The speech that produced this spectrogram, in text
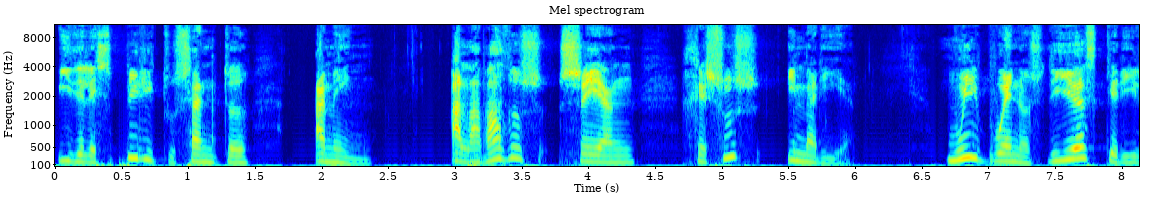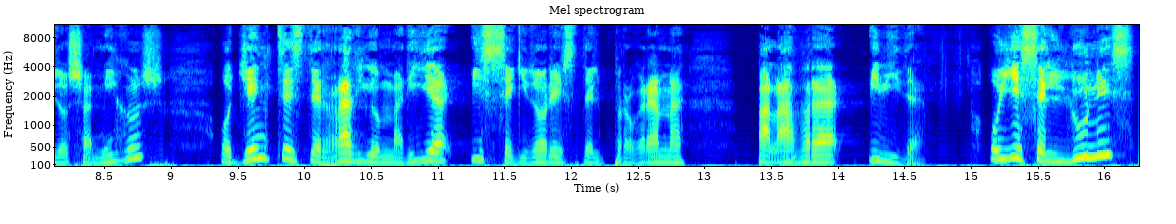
y del Espíritu Santo. Amén. Alabados sean Jesús y María. Muy buenos días, queridos amigos, oyentes de Radio María y seguidores del programa Palabra y Vida. Hoy es el lunes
